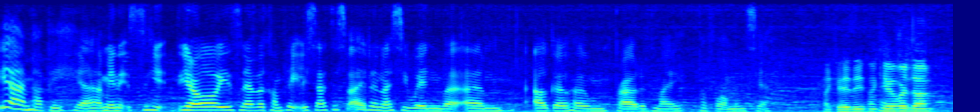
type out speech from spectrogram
Yeah, I'm happy. Yeah, I mean, it's you- you're always never completely satisfied unless you win, but um, I'll go home proud of my performance. Yeah. Thank you, Heidi. Thank, you. Thank Well done.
